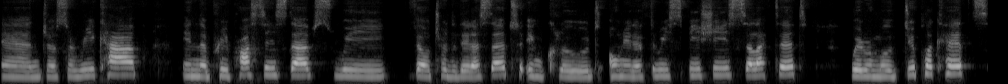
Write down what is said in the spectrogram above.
and just a recap, in the pre-processing steps, we filtered the data set to include only the three species selected. We removed duplicates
